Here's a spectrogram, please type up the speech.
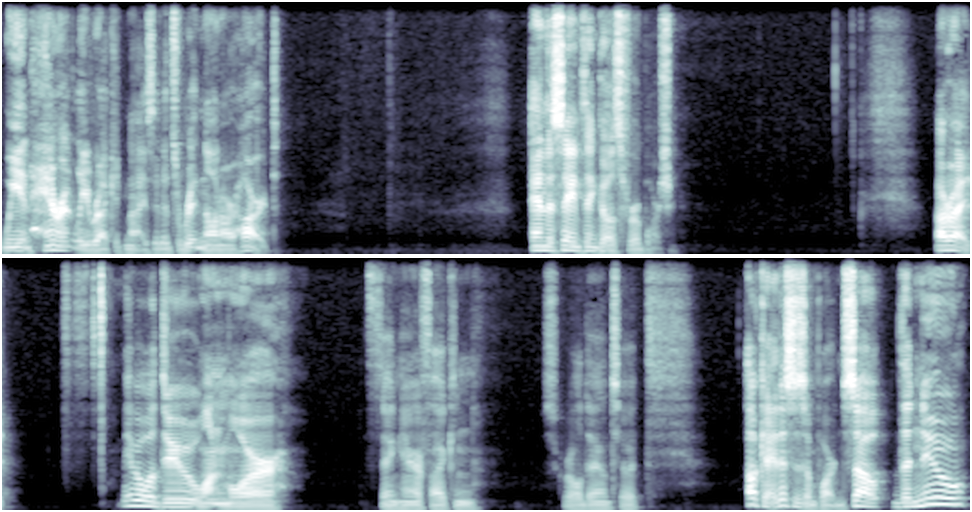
we inherently recognize it, it's written on our heart. And the same thing goes for abortion. All right. Maybe we'll do one more thing here if I can scroll down to it. Okay, this is important. So, the new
